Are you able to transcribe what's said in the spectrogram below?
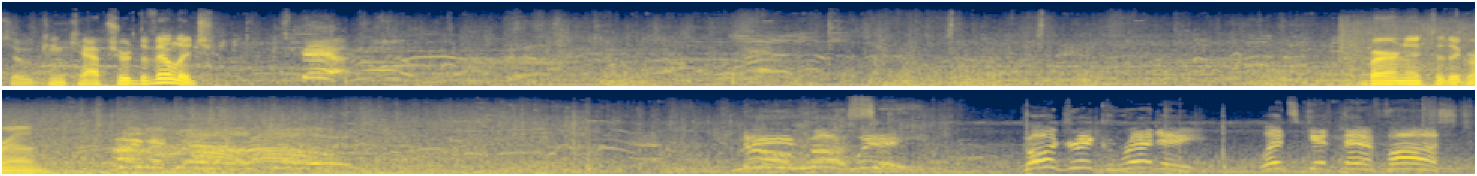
So we can capture the village. Burn it to the ground. Burn it down! No mercy! Godric ready! Let's get there fast!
